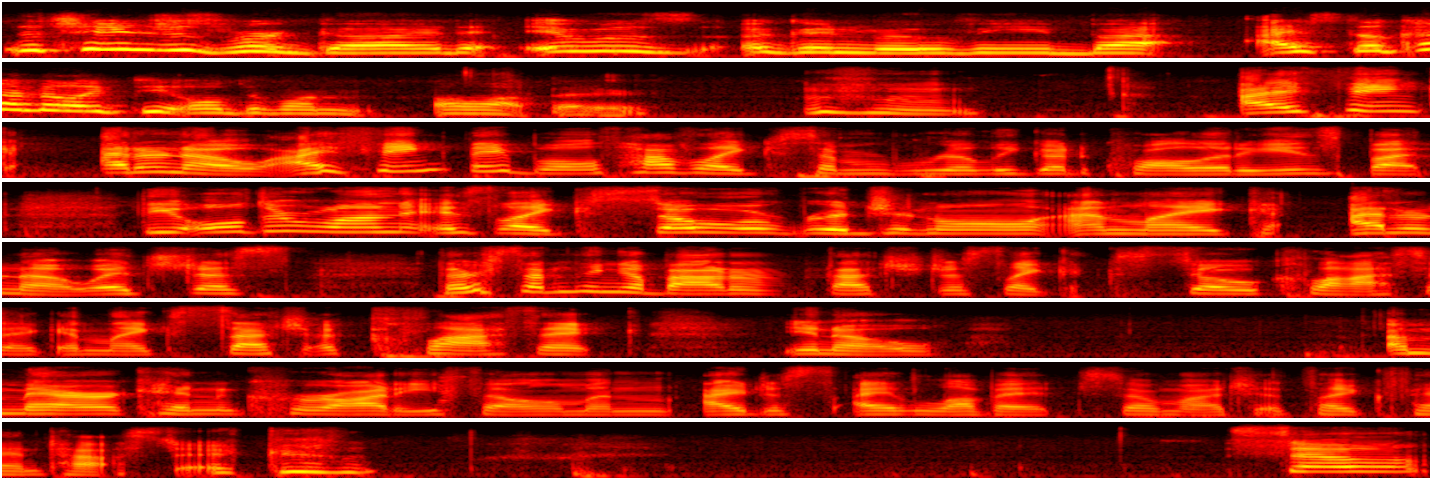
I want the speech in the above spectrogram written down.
the changes were good. It was a good movie, but I still kind of like the older one a lot better. hmm I think I don't know. I think they both have like some really good qualities, but the older one is like so original and like I don't know. It's just there's something about it that's just like so classic and like such a classic, you know, American karate film, and I just I love it so much. It's like fantastic. so,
